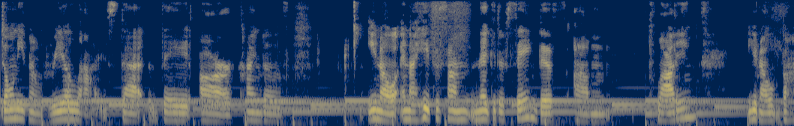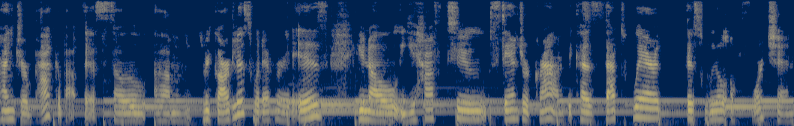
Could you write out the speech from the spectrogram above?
don't even realize that they are kind of, you know, and I hate to sound negative saying this, um, plotting you know, behind your back about this. So, um, regardless, whatever it is, you know, you have to stand your ground because that's where this wheel of fortune,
